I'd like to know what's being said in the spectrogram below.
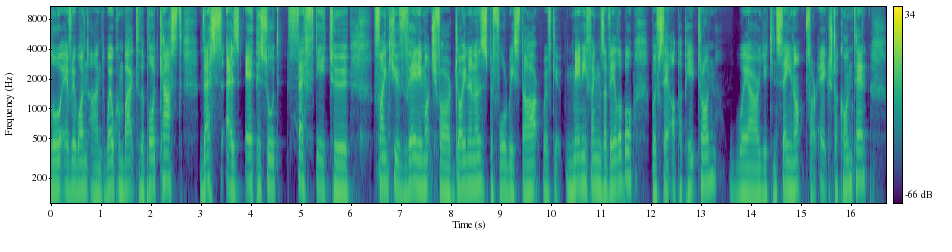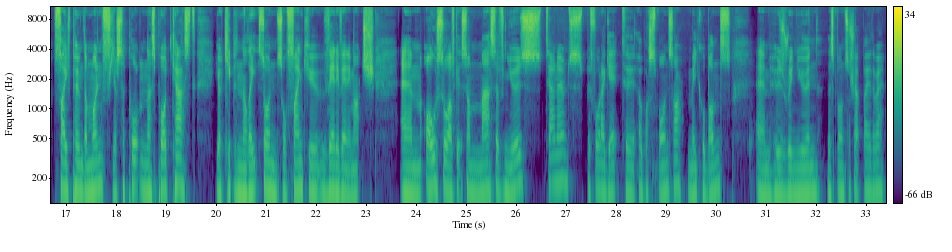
Hello, everyone, and welcome back to the podcast. This is episode 52. Thank you very much for joining us. Before we start, we've got many things available. We've set up a Patreon where you can sign up for extra content. £5 a month. You're supporting this podcast, you're keeping the lights on. So, thank you very, very much. Um, also, I've got some massive news to announce before I get to our sponsor, Michael Burns, um, who's renewing the sponsorship, by the way.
